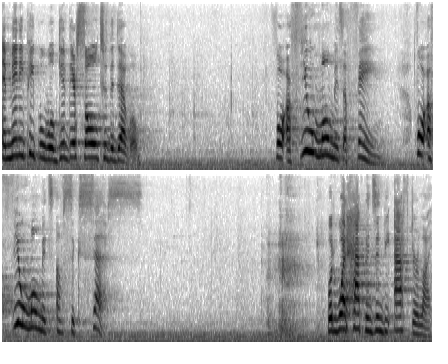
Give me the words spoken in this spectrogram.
And many people will give their soul to the devil for a few moments of fame, for a few moments of success. But what happens in the afterlife.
